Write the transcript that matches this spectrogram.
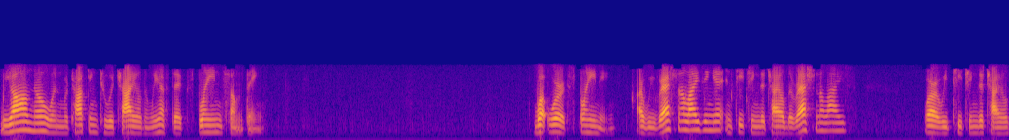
We all know when we're talking to a child and we have to explain something what we're explaining. Are we rationalizing it and teaching the child to rationalize? Or are we teaching the child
